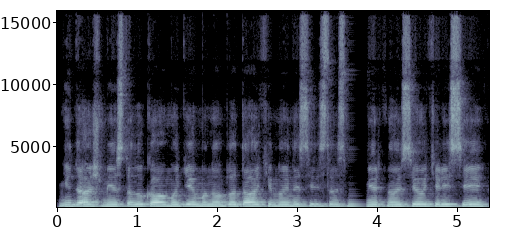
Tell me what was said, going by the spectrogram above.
не дашь место лукавому демону обладать мной насильством смертного сего телесе,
